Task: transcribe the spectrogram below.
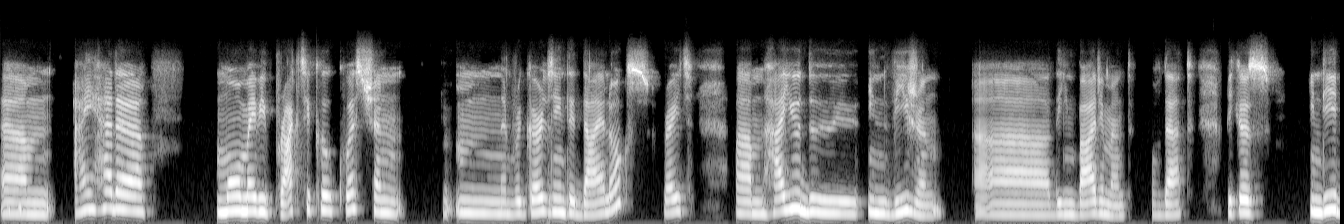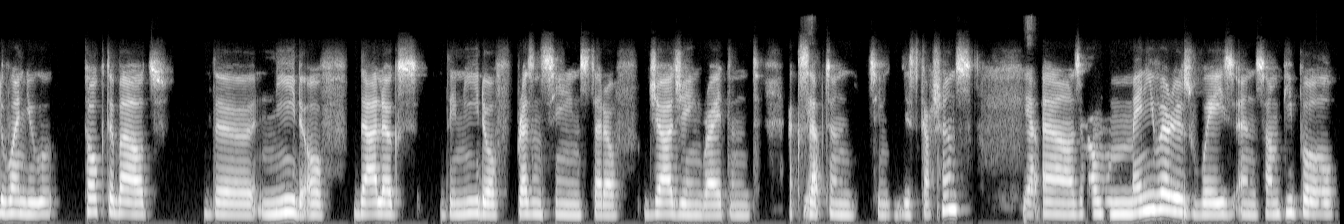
Um, I had a more maybe practical question um, regarding the dialogues, right? Um, how you do envision uh, the embodiment of that? Because indeed, when you talked about the need of dialogues the need of presence instead of judging, right, and accepting discussions. Yeah. Uh, there are many various ways, and some people,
